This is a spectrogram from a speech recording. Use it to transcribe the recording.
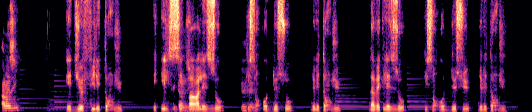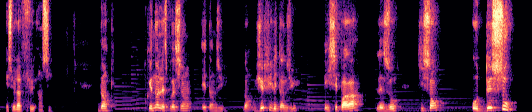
Allons-y. Et Dieu fit l'étendue, et il sépara les eaux qui Mhm. sont au-dessous de l'étendue d'avec les eaux qui sont au-dessus de l'étendue. Et cela fut ainsi. Donc, prenons l'expression étendue. Donc, Dieu fit l'étendue et il sépara les eaux qui sont au-dessous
